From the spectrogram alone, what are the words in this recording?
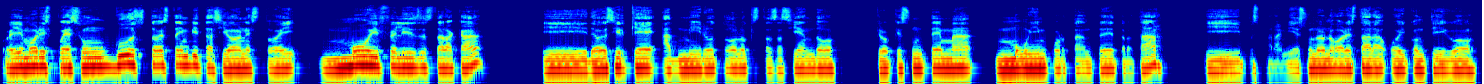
Oye, Moris, pues un gusto esta invitación. Estoy muy feliz de estar acá y debo decir que admiro todo lo que estás haciendo. Creo que es un tema muy importante de tratar y pues para mí es un honor estar hoy contigo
